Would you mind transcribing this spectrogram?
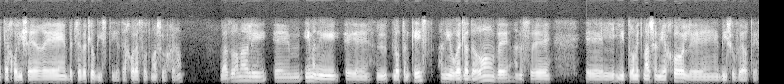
אתה יכול להישאר בצוות לוגיסטי, אתה יכול לעשות משהו אחר. ואז הוא אמר לי, אם אני לא טנקיסט, אני יורד לדרום ואנסה לתרום את מה שאני יכול ביישובי העוטף.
